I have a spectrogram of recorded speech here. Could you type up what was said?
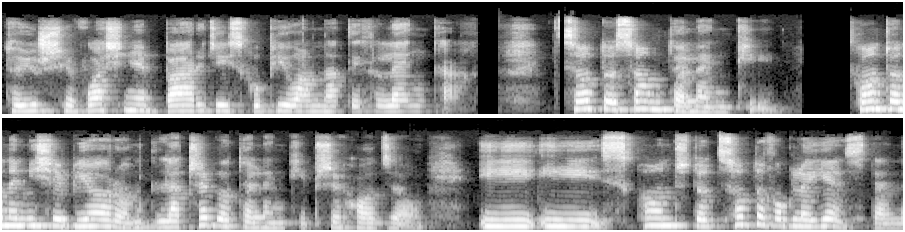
to już się właśnie bardziej skupiłam na tych lękach co to są te lęki? Skąd one mi się biorą? Dlaczego te lęki przychodzą? I, i skąd to, co to w ogóle jest ten,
